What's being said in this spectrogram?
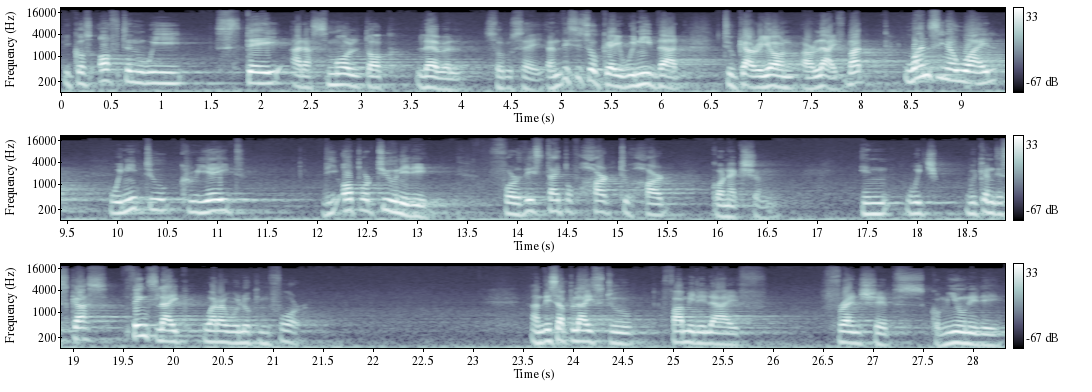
Because often we stay at a small talk level, so to say. And this is okay, we need that to carry on our life. But once in a while, we need to create the opportunity for this type of heart to heart connection in which we can discuss things like what are we looking for. And this applies to family life, friendships, community.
